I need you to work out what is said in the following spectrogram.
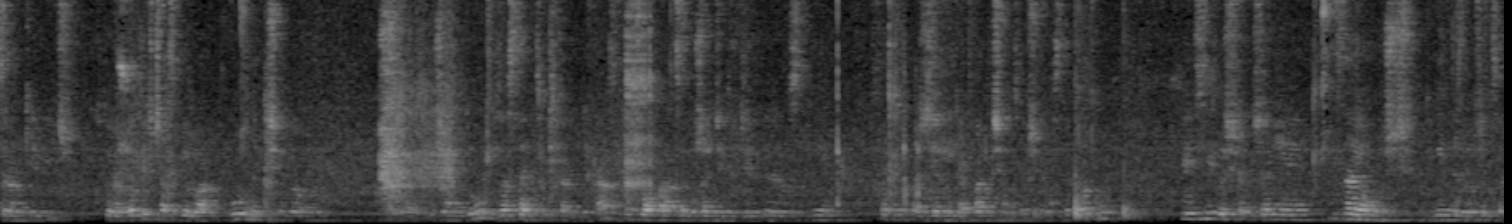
Cyrankiewicz, która dotychczas była głównym księgowym e, urzędu zastępcą skarbnika. Skończyła pracę w urzędzie z dniem 5 października 2018 roku, więc jej doświadczenie i znajomość gminy Wieżyce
